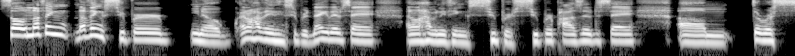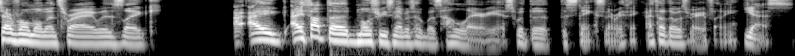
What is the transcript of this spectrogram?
so nothing nothing super, you know, I don't have anything super negative to say. I don't have anything super super positive to say. Um there were several moments where I was like I I, I thought the most recent episode was hilarious with the the snakes and everything. I thought that was very funny. Yes.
